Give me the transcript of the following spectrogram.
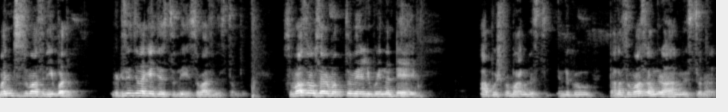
మంచి సువాసన ఇవ్వదు. వికసించినాక ఏం చేస్తుంది? సువాసన ఇస్తుంది. సువాసన ఒకసారి మొత్తం వెళ్ళిపోయిందంటే ఆ పుష్పం ఆనందిస్తుంది. ఎందుకు? తన సువాసన అందరూ ఆనందిస్తున్నారు.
